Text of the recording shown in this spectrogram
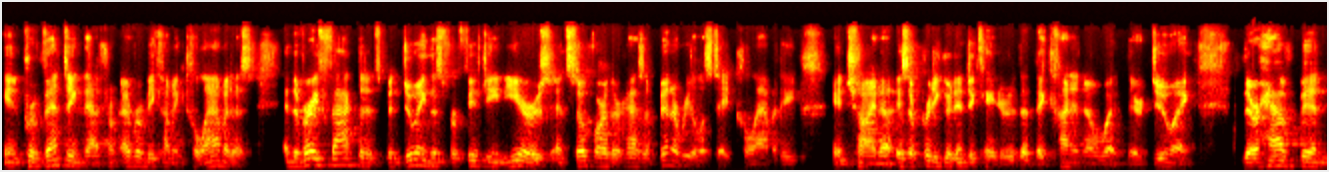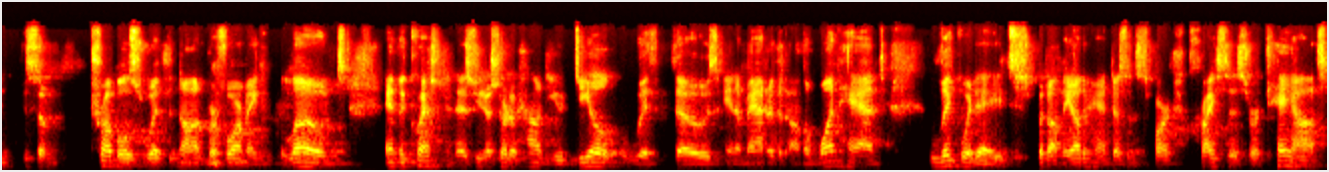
in preventing that from ever becoming calamitous. And the very fact that it's been doing this for 15 years and so far there hasn't been a real estate calamity in China is a pretty good indicator that they kind of know what they're doing. There have been some troubles with non-performing loans. And the question is you know sort of how do you deal with those in a manner that on the one hand liquidates but on the other hand doesn't spark crisis or chaos?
